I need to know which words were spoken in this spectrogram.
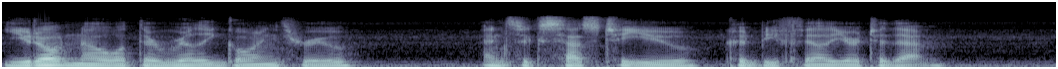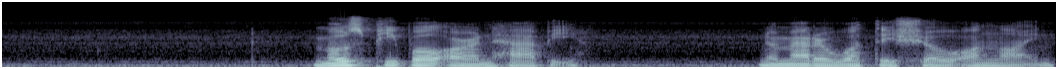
You don't know what they're really going through, and success to you could be failure to them. Most people are unhappy, no matter what they show online.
